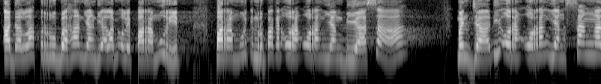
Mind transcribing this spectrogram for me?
adalah perubahan yang dialami oleh para murid. Para murid yang merupakan orang-orang yang biasa menjadi orang-orang yang sangat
